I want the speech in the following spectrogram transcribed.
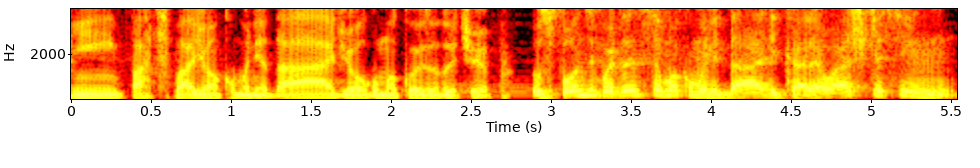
em participar de uma comunidade ou alguma coisa do tipo? Os pontos importantes de ter uma comunidade, cara, eu acho que assim.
